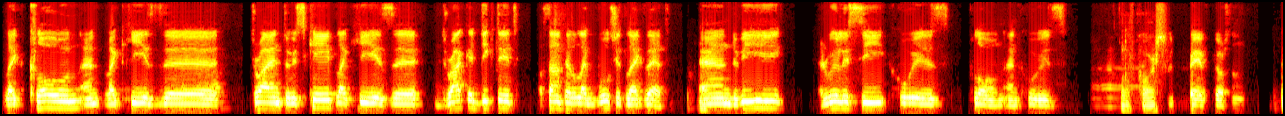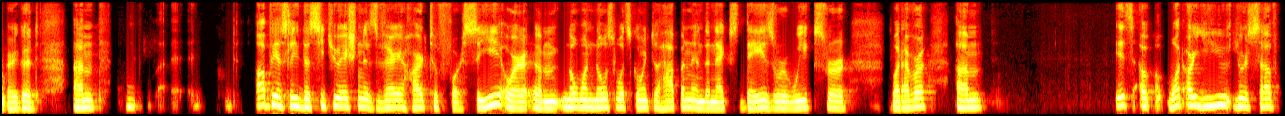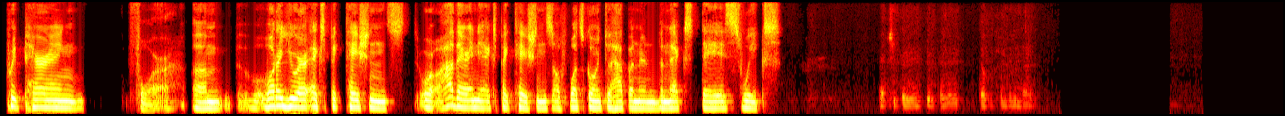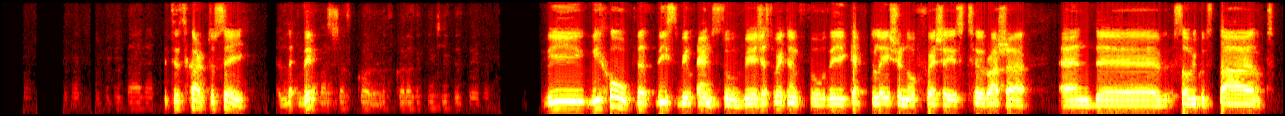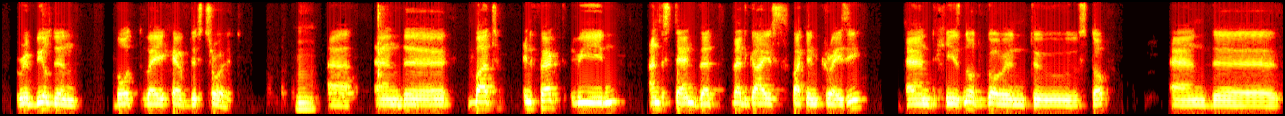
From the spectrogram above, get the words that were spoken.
like clone and like he is uh, trying to escape, like he is uh, drug addicted or something like bullshit like that. And we really see who is clone and who is, of course, brave person. Very good. Um, obviously the situation is very hard to foresee or um, no one knows what's going to happen in the next days or weeks or whatever um, is uh, what are you yourself preparing for um, what are your expectations or are there any expectations of what's going to happen in the next days weeks it is hard to say. we we hope that this will end soon. We are just waiting for the capitulation of fascist Russia, and uh, so we could start rebuilding what they have destroyed. Mm. Uh, and uh, but in fact, we understand that that guy is fucking crazy, and he's not going to stop and uh,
